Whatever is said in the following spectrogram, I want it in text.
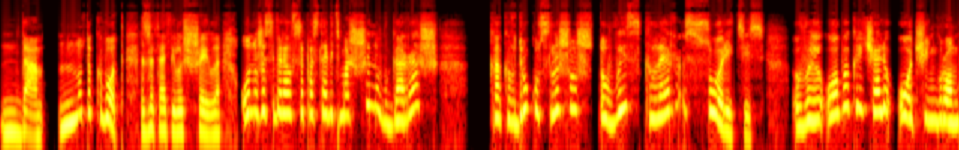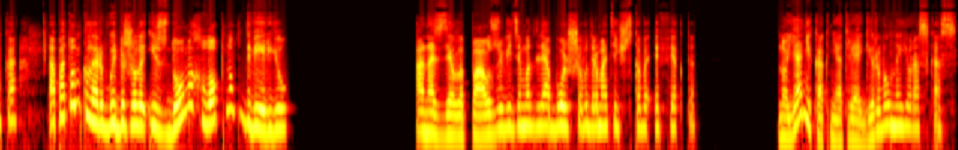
«Да, ну так вот», — затопилась Шейла, — «он уже собирался поставить машину в гараж...» как вдруг услышал, что вы с Клэр ссоритесь. Вы оба кричали очень громко. А потом Клэр выбежала из дома, хлопнув дверью. Она сделала паузу, видимо, для большего драматического эффекта. Но я никак не отреагировал на ее рассказ.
